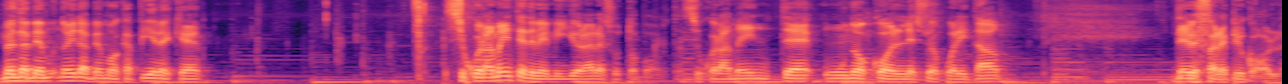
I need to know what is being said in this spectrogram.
noi, dobbiamo, noi dobbiamo capire che Sicuramente deve migliorare sotto porta, sicuramente uno con le sue qualità deve fare più gol.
